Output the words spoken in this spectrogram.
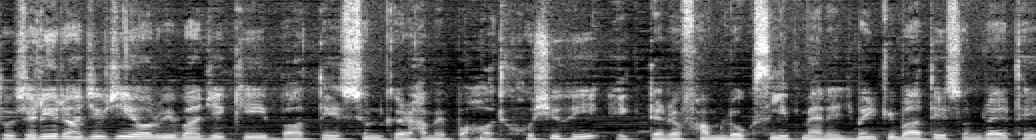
तो चलिए राजीव जी और विभा जी की बातें सुनकर हमें बहुत खुशी हुई। एक तरफ़ हम लोग स्लीप मैनेजमेंट की बातें सुन रहे थे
